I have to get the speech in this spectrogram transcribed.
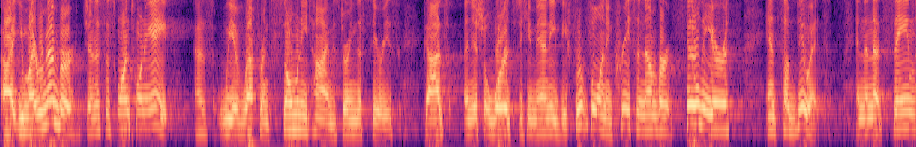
Uh, you might remember Genesis 1:28 as we have referenced so many times during this series, God's initial words to humanity be fruitful and increase in number, fill the earth, and subdue it. And then that same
